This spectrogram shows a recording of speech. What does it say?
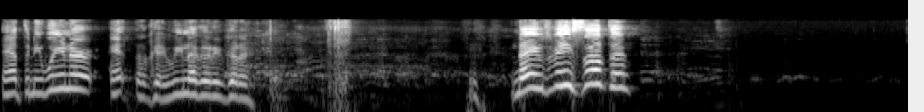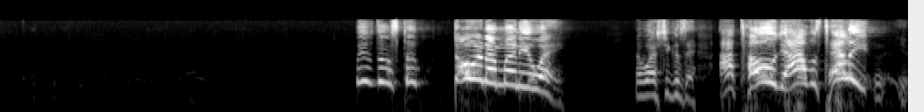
Anthony Weiner. Okay, we're not going to go to. Names mean something. We was doing stuff, throwing our money away. That's why she could say, I told you, I was telling you.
